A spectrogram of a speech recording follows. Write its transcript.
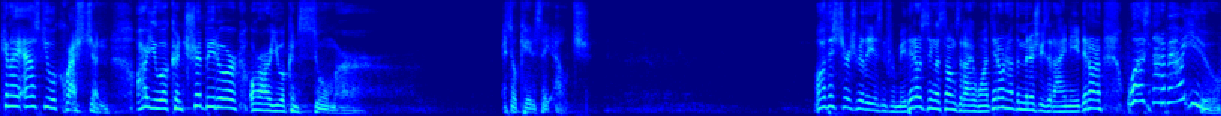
Can I ask you a question? Are you a contributor or are you a consumer? It's okay to say ouch. Oh, this church really isn't for me. They don't sing the songs that I want. They don't have the ministries that I need. They don't have, well, it's not about you.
